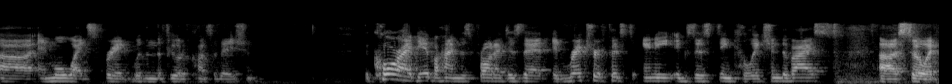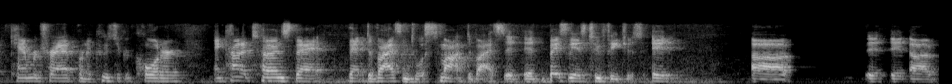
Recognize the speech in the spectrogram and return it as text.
uh, and more widespread within the field of conservation. The core idea behind this product is that it retrofits to any existing collection device, uh, so a camera trap or an acoustic recorder, and kind of turns that that device into a smart device. It, it basically has two features. It uh, it, it uh,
